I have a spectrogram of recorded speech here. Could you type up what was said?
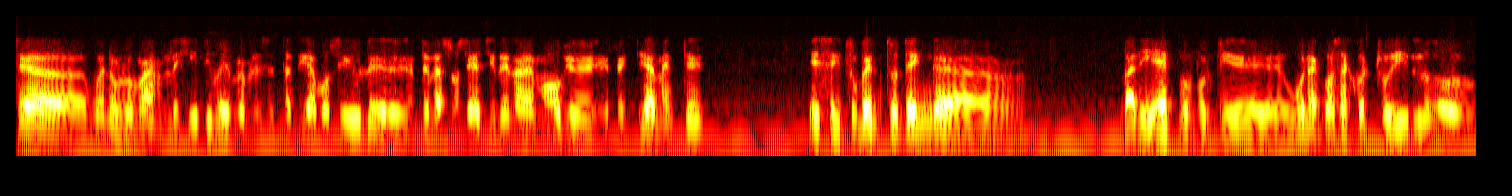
sea, bueno, lo más legítima y representativa posible de la sociedad chilena, de modo que efectivamente ese instrumento tenga validez, porque una cosa es construirlo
